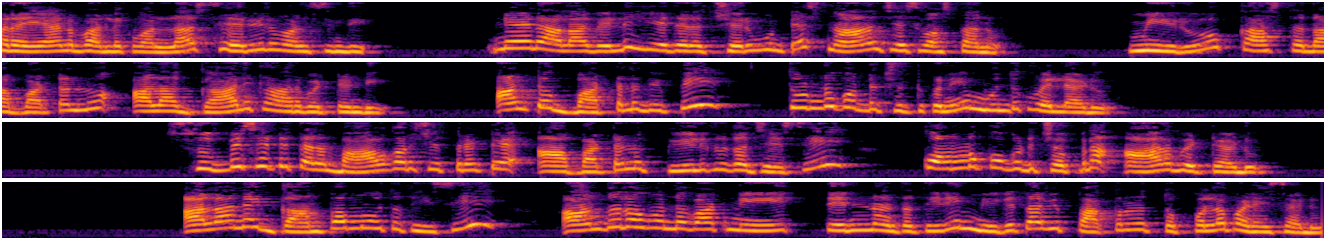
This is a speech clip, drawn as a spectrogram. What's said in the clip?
ప్రయాణ బండ్లకు వల్ల శరీరం అలసింది. నేను అలా వెళ్ళి ఏదైనా చెరువు ఉంటే స్నానం చేసి వస్తాను. మీరు కాస్త నా బట్టలను అలా గాలికి ఆరబెట్టండి అంటూ బట్టలు విప్పి తుండుగుడ్డ చుట్టుకుని ముందుకు వెళ్ళాడు. సుబ్బిశెట్టి తన బావగారు చెప్పినట్టే ఆ బట్టను పీలికలుగా చేసి కొమ్మకొకటి చొప్పున ఆరబెట్టాడు. అలానే గంప మూత తీసి అందులో ఉన్న వాటిని తిన్నంత తిని మిగతావి పక్కన తుప్పల్లో పడేశాడు.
